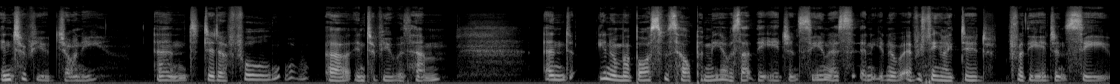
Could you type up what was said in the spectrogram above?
interviewed Johnny and did a full uh, interview with him. And you know, my boss was helping me. I was at the agency, and I, and you know, everything I did for the agency,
